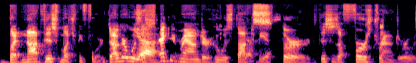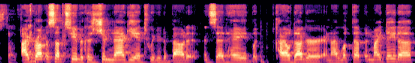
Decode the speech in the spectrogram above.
but not this much before. Dugger was yeah. a second rounder who was thought yes. to be a third. This is a first rounder who was thought. I brought this up to you because Jim Nagy had tweeted about it and said, "Hey, look, Kyle Dugger," and I looked up in my data.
